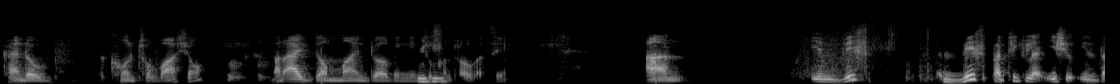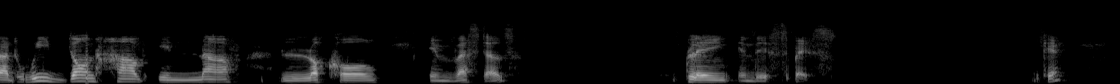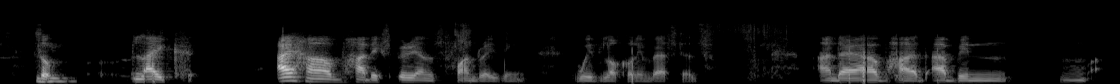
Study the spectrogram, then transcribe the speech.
kind of controversial, but I don't mind delving into hmm controversy. And in this this particular issue is that we don't have enough local investors playing in this space. Okay, so hmm like I have had experience fundraising with local investors, and I have had I've been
